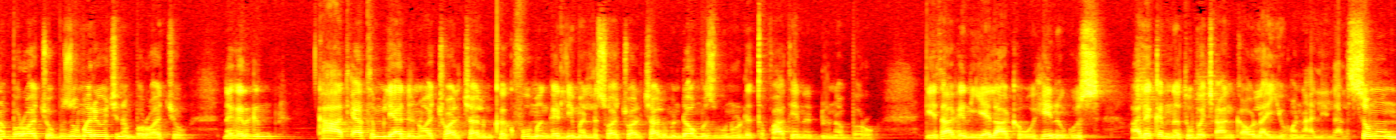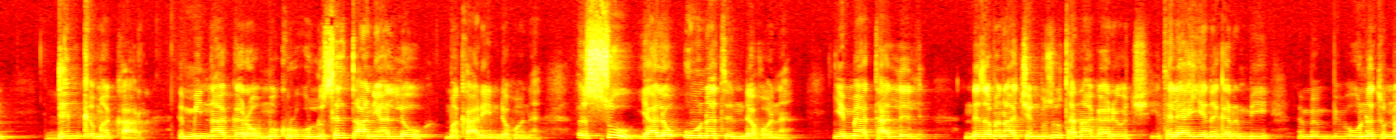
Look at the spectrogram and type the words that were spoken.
ነበሯቸው፣ ብዙ መሪዎች ነበሯቸው። ነገር ግን ከኃጢአትም ሊያድኗቸው አልቻሉም። ከክፉ መንገድ ሊመልሷቸው አልቻሉም። እንዳውም ሕዝቡን ወደ ጥፋት የነዱ ነበሩ። ጌታ ግን የላከው ይሄ ንጉሥ አለቅነቱ በጫንቃው ላይ ይሆናል ይላል። ስሙም ድንቅ መካር የሚናገረው ምክሩ ሁሉ ስልጣን ያለው መካሪ እንደሆነ እሱ ያለው እውነት እንደሆነ የሚያታልል እንደ ዘመናችን ብዙ ተናጋሪዎች የተለያየ ነገር እውነቱና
